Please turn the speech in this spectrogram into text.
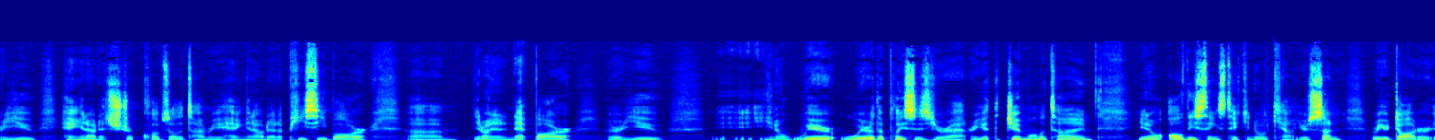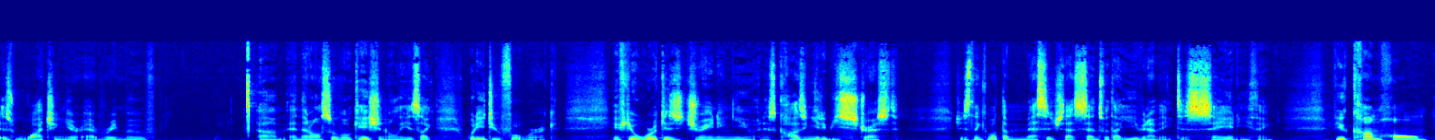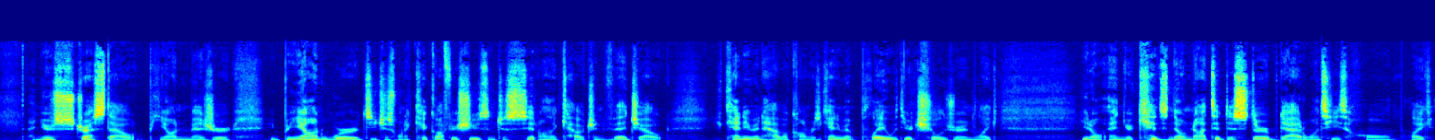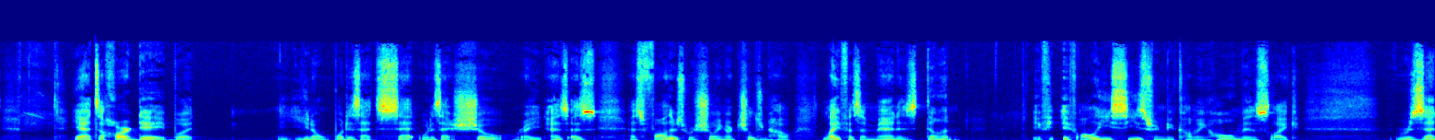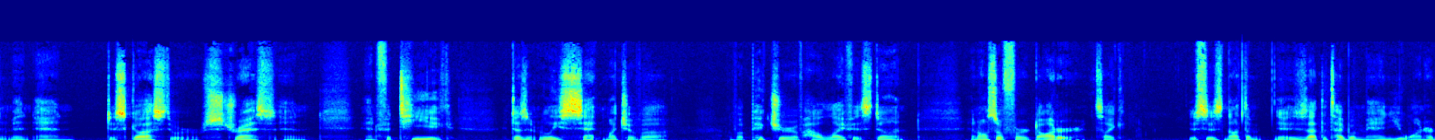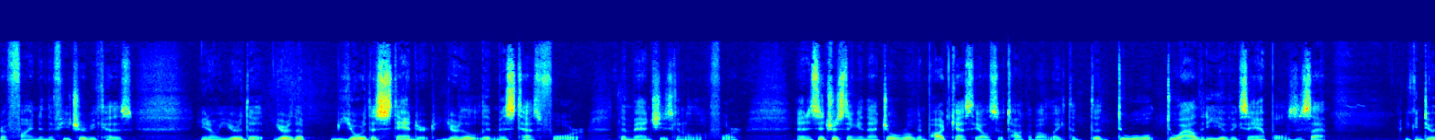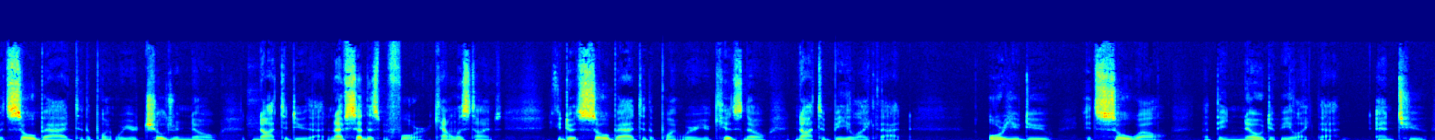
Are you hanging out at strip clubs all the time? Are you hanging out at a PC bar, um, you know, in a net bar? Or are you, you know, where where are the places you're at? Are you at the gym all the time? You know, all these things take into account. Your son or your daughter is watching your every move. Um, and then also vocationally is like, what do you do for work? If your work is draining you and is causing you to be stressed, just think about the message that sends without you even having to say anything. If you come home and you're stressed out beyond measure, beyond words, you just want to kick off your shoes and just sit on the couch and veg out. You can't even have a conversation, you can't even play with your children, like, you know, and your kids know not to disturb dad once he's home. Like, yeah, it's a hard day, but you know what does that set what does that show right as as as fathers we're showing our children how life as a man is done if if all he sees from you coming home is like resentment and disgust or stress and and fatigue it doesn't really set much of a of a picture of how life is done. And also for a daughter it's like this is not the is that the type of man you want her to find in the future? Because you know you're the you're the you're the standard. You're the litmus test for the man she's going to look for and it's interesting in that joe rogan podcast they also talk about like the, the dual duality of examples is that you can do it so bad to the point where your children know not to do that and i've said this before countless times you can do it so bad to the point where your kids know not to be like that or you do it so well that they know to be like that and to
